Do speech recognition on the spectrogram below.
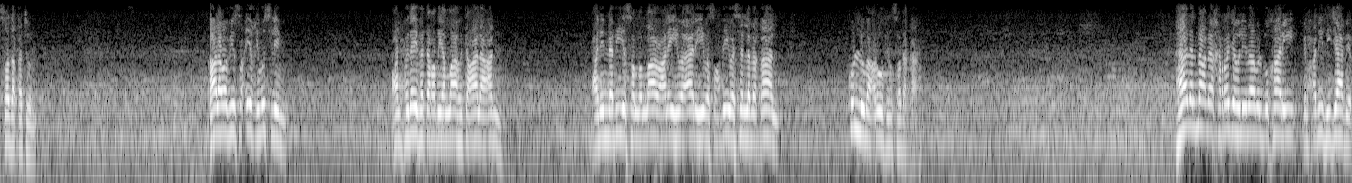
صدقة. قال وفي صحيح مسلم عن حذيفة رضي الله تعالى عنه عن النبي صلى الله عليه وآله وصحبه وسلم قال كل معروف صدقة. هذا المعنى خرجه الإمام البخاري من حديث جابر.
